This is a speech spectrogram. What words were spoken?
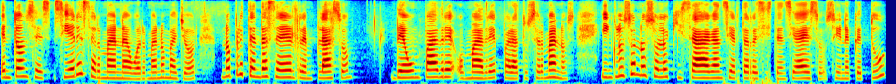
Entonces, si eres hermana o hermano mayor, no pretendas ser el reemplazo de un padre o madre para tus hermanos. Incluso no solo quizá hagan cierta resistencia a eso, sino que tú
